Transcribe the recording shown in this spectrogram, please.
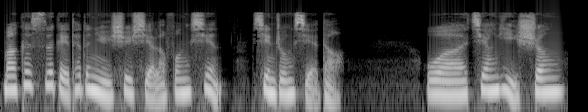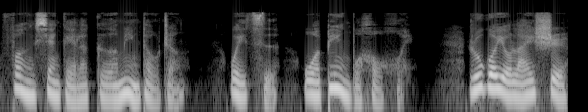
马克思给他的女婿写了封信，信中写道：“我将一生奉献给了革命斗争，为此我并不后悔。如果有来世，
